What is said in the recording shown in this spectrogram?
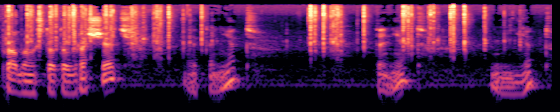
Пробуем что-то вращать. Это нет. Это нет. Нет.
